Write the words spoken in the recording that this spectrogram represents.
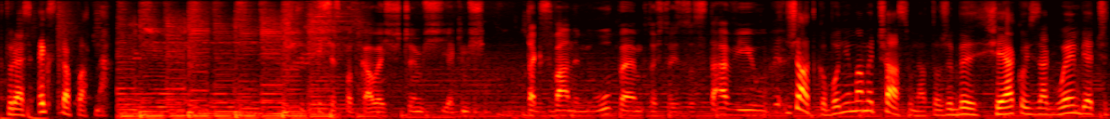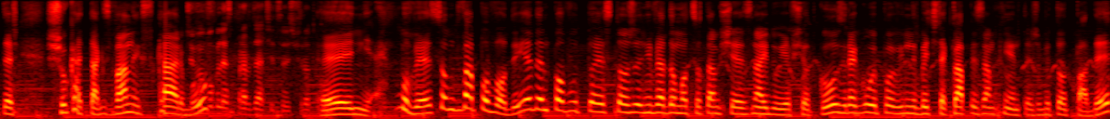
która jest ekstra płatna. Się spotkałeś z czymś, jakimś tak zwanym łupem, ktoś coś zostawił? Rzadko, bo nie mamy czasu na to, żeby się jakoś zagłębiać, czy też szukać tak zwanych Czy wy w skarbów. ogóle sprawdzacie, co jest w środku? E, nie. Mówię, są dwa powody. Jeden powód to jest to, że nie wiadomo, co tam się znajduje w środku. Z reguły powinny być te klapy zamknięte, żeby to odpady.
